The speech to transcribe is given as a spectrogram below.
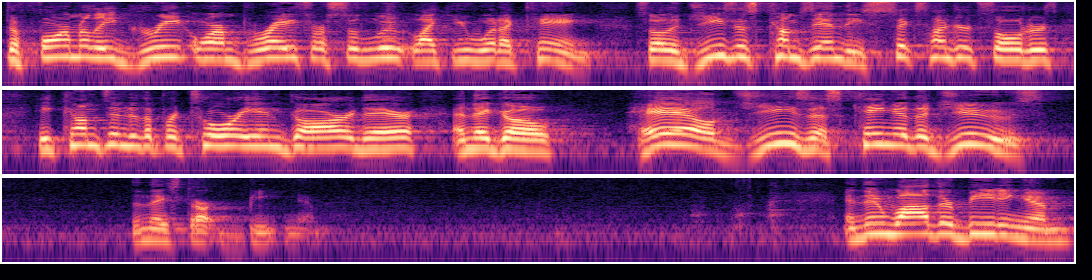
to formally greet or embrace or salute like you would a king. So Jesus comes in, these 600 soldiers, he comes into the Praetorian Guard there, and they go, Hail, Jesus, King of the Jews. Then they start beating him. And then while they're beating him,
